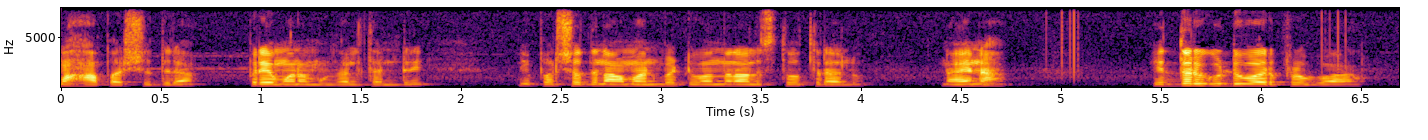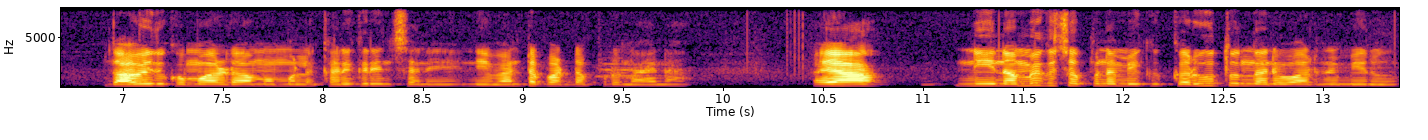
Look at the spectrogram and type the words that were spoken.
మహాపరిశుద్ధుడ ప్రేమన మంగళ తండ్రి ఈ పరిశుద్ధ నామాన్ని బట్టి వందనాలు స్తోత్రాలు. నాయన ఇద్దరు గుడ్డివారు ప్రభా దావీదు కుమారుడా మమ్మల్ని కనికరించని నీ వెంట పడ్డప్పుడు నాయన. అయ్యా నీ నమ్మిక చొప్పున మీకు కరుగుతుందని వారిని మీరు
